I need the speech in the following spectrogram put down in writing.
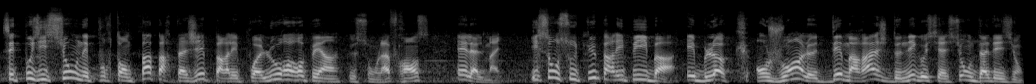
Cette position n'est pourtant pas partagée par les poids lourds européens que sont la France et l'Allemagne. Ils sont soutenus par les Pays-Bas et bloquent en juin le démarrage de négociations d'adhésion.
